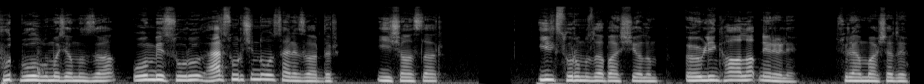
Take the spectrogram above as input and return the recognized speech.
futbol bulmacamızda 15 soru, her soru içinde 10 saniyeniz vardır. İyi şanslar. İlk sorumuzla başlayalım. Erling Haaland nereli? Süren başladı.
